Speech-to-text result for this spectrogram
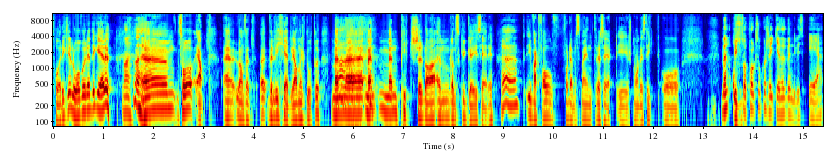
får ikke lov å redigere. Nei. Eh, så ja, eh, uansett. eh, veldig kjedelig anekdote. Men, eh, men, men pitcher da en ganske gøy serie. Ja, ja. I hvert fall for dem som er interessert i journalistikk og Men også folk som kanskje ikke nødvendigvis er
